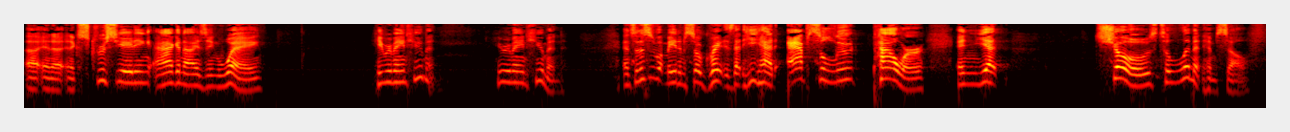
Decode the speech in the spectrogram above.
uh, in a, an excruciating, agonizing way, he remained human. He remained human. And so this is what made him so great is that he had absolute power and yet chose to limit himself.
